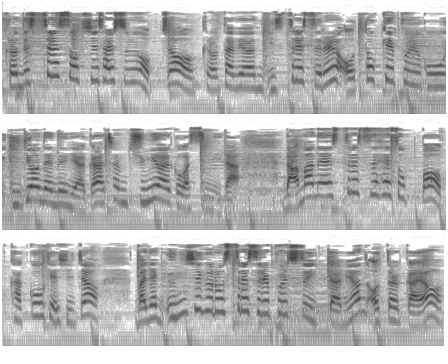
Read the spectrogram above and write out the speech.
그런데 스트레스 없이 살 수는 없죠. 그렇다면 이 스트레스를 어떻게 풀고 이겨내느냐가 참 중요할 것 같습니다. 나만의 스트레스 해소법 갖고 계시죠? 만약 음식으로 스트레스를 풀 수 있다면 어떨까요?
